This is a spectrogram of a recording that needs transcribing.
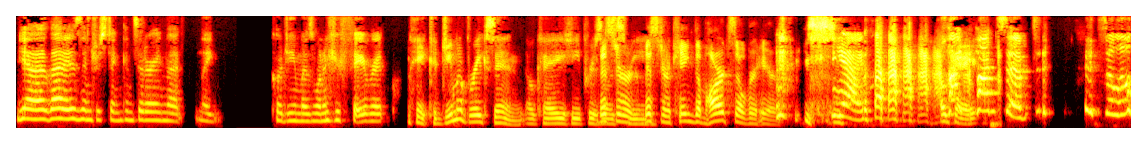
Yeah, that is interesting considering that like Kojima is one of your favorite. Hey, Kojima breaks in. Okay, he presents Mr. me. Mr. Kingdom Hearts over here. Yeah, Okay. high concept. It's a little.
